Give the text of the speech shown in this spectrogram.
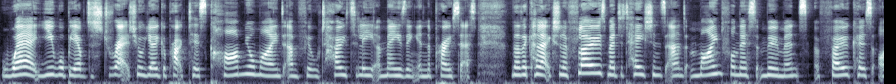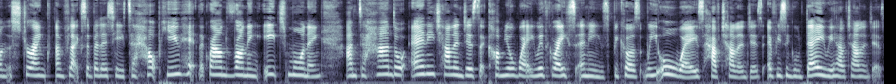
where you will be able to stretch your yoga practice, calm your mind, and feel totally amazing in the process. Now, the collection of flows, meditations, and mindfulness movements focus on strength and flexibility to help you hit the the ground running each morning and to handle any challenges that come your way with grace and ease because we always have challenges. Every single day we have challenges.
